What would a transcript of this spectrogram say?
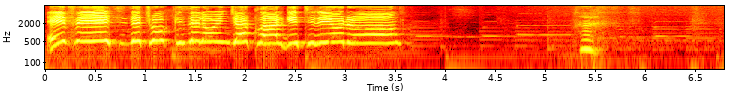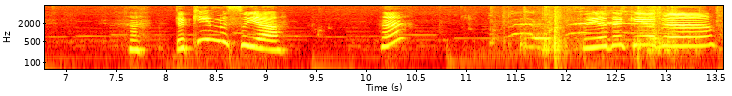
Efe size çok güzel oyuncaklar getiriyorum. Heh. Heh, Dökeyim mi suya? Ha? Suya döküyorum.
